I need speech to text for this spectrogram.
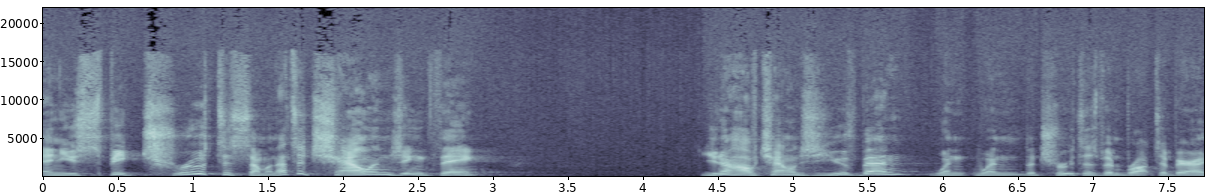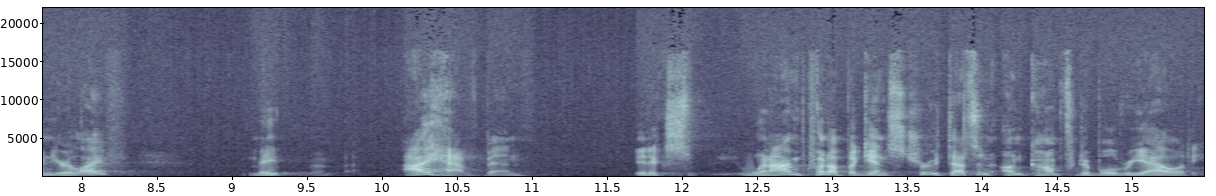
and you speak truth to someone. That's a challenging thing. You know how challenged you've been when, when the truth has been brought to bear in your life? Maybe, I have been. It when I'm put up against truth, that's an uncomfortable reality.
